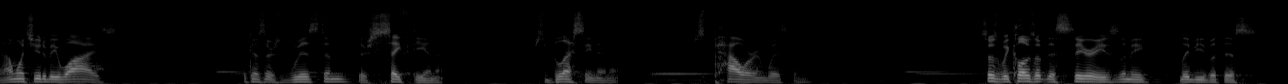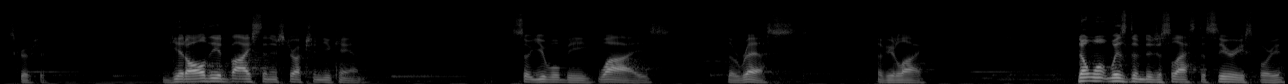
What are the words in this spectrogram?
And I want you to be wise because there's wisdom, there's safety in it, there's blessing in it, there's power in wisdom. So, as we close up this series, let me leave you with this scripture. Get all the advice and instruction you can so you will be wise the rest of your life. Don't want wisdom to just last a series for you,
